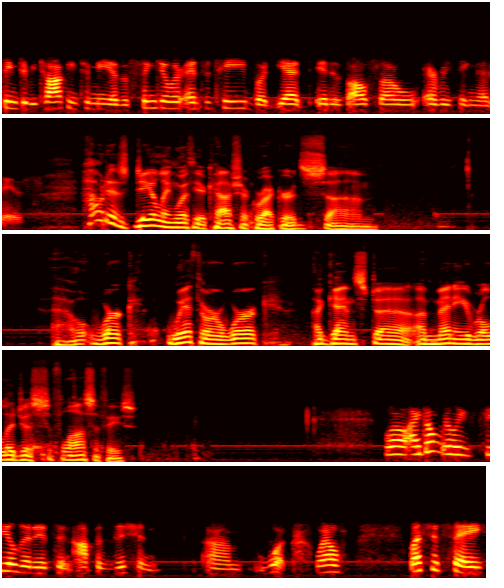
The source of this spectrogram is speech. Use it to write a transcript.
seem to be talking to me as a singular entity, but yet it is also everything that is. How does dealing with the Akashic records um, uh, work with or work against uh, uh, many religious philosophies? Well, I don't really feel that it's in opposition. Um, what? Well, let's just say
